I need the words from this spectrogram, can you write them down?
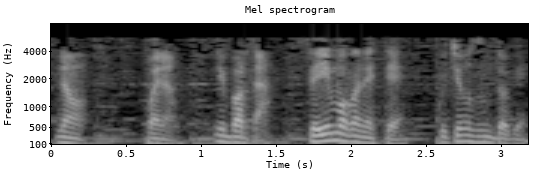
No. Bueno, no importa. Seguimos con este. Escuchemos un toque.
